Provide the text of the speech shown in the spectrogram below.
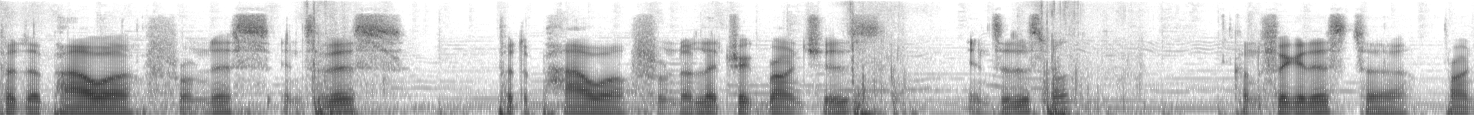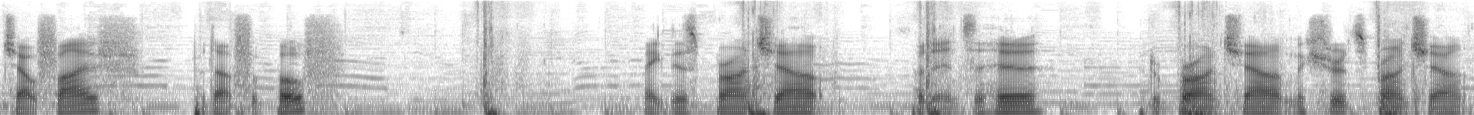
Put the power from this into this. Put the power from the electric branches into this one. Configure this to branch out 5. Put that for both make this branch out, put it into here, put a branch out, make sure it's branch out,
